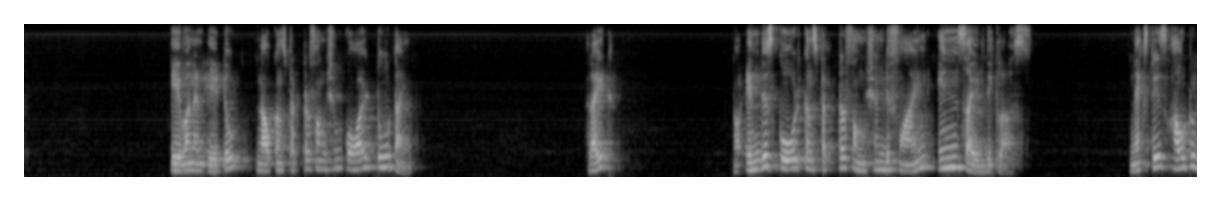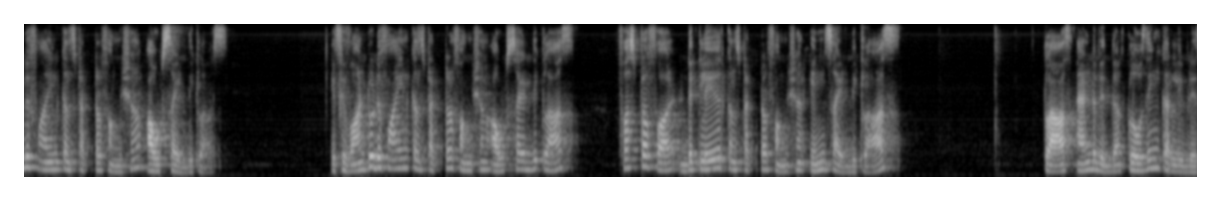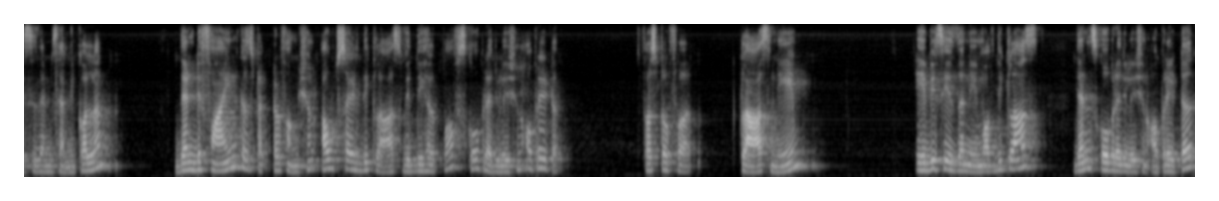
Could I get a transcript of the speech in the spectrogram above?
a1 and a2, now constructor function called two time. Right? Now in this code constructor function defined inside the class. Next is how to define constructor function outside the class. If you want to define constructor function outside the class, first of all declare constructor function inside the class class end with the closing curly braces and semicolon then define constructor function outside the class with the help of scope resolution operator first of all class name. Abc is the name of the class then scope resolution operator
